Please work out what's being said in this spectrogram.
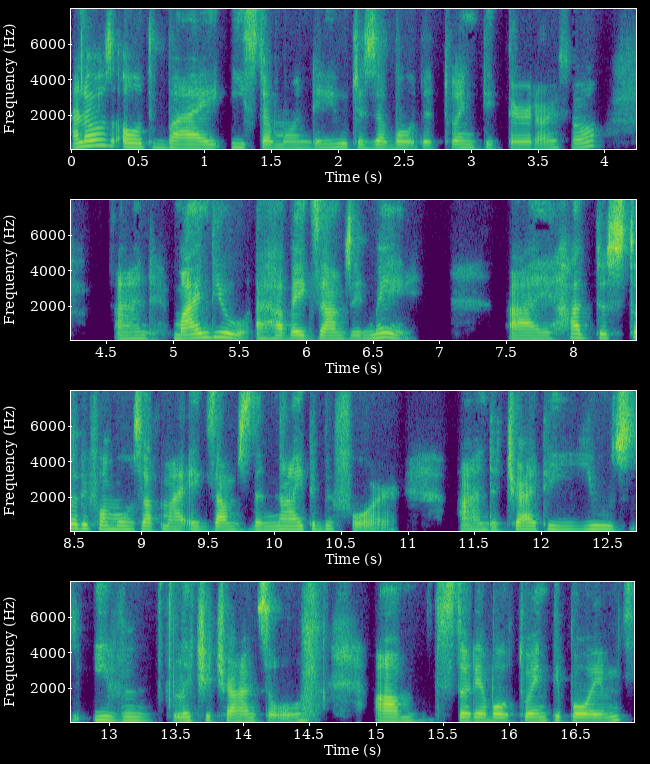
And I was out by Easter Monday, which is about the 23rd or so. And mind you, I have exams in May. I had to study for most of my exams the night before and try to use even literature and so um, study about 20 poems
